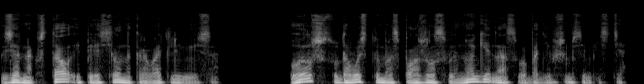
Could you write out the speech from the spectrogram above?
Зернак встал и пересел на кровать Льюиса. Уэлш с удовольствием расположил свои ноги на освободившемся месте.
